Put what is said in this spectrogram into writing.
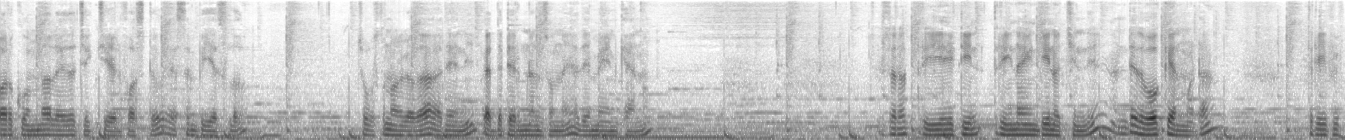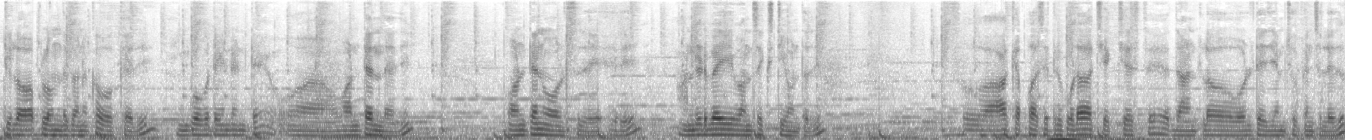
వరకు ఉందా లేదా చెక్ చేయాలి ఫస్ట్ ఎస్ఎంపిఎస్లో చూస్తున్నారు కదా అదేని పెద్ద టెర్మినల్స్ ఉన్నాయి అదే మెయిన్ క్యాన్ చూసారా? త్రీ ఎయిటీన్ త్రీ నైన్టీన్ వచ్చింది. అంటే అది ఓకే అనమాట త్రీ ఫిఫ్టీ లోపల ఉంది కనుక ఓకే అది. ఇంకొకటి ఏంటంటే వన్ టెన్ అది. వన్ టెన్ వోల్ట్స్ ఇది. హండ్రెడ్ బై వన్ సిక్స్టీ ఉంటుంది. సో ఆ కెపాసిటీ కూడా చెక్ చేస్తే దాంట్లో వోల్టేజ్ ఏం చూపించలేదు.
